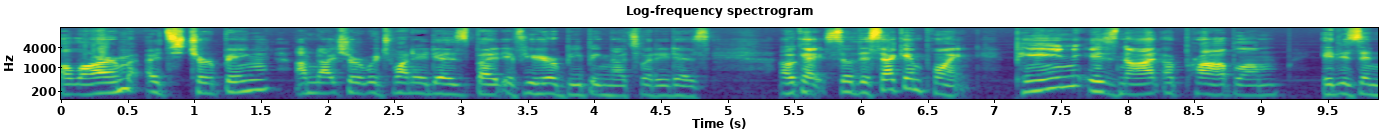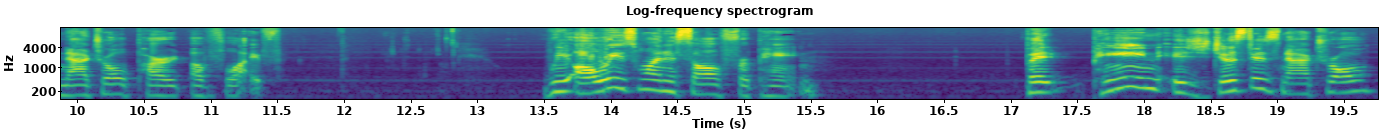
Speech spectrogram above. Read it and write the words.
alarm. It's chirping. I'm not sure which one it is, but if you hear beeping, that's what it is. Okay, so the second point pain is not a problem, it is a natural part of life. We always want to solve for pain, but pain is just as natural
